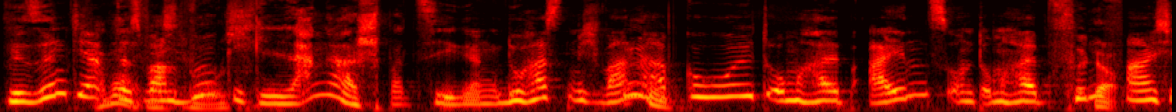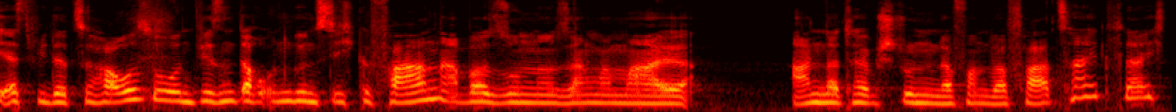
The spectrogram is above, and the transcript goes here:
Wir sind ja, Aber das war ein wirklich los. langer Spaziergang. Du hast mich wann abgeholt? Um halb eins und um halb fünf Ja. war ich erst wieder zu Hause und wir sind auch ungünstig gefahren, aber so eine, sagen wir mal, anderthalb Stunden davon war Fahrzeit vielleicht.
